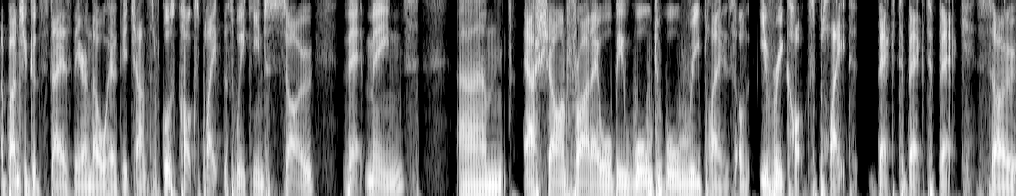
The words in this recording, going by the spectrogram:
a, bunch of good stayers there, and they'll all have their chance. And of course, Cox Plate this weekend. So that means um, our show on Friday will be wall to wall replays of every Cox Plate back to back to back. So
